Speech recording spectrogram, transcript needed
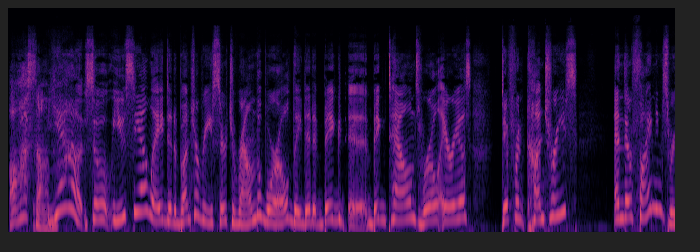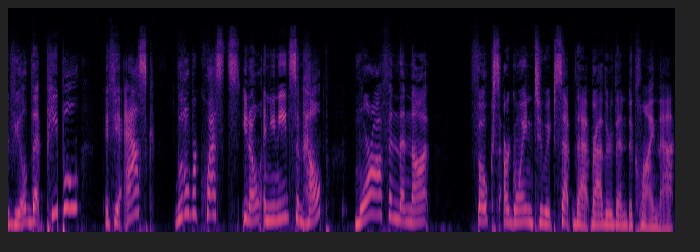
awesome. Yeah. So UCLA did a bunch of research around the world. They did it big, uh, big towns, rural areas, different countries, and their findings revealed that people, if you ask little requests, you know, and you need some help, more often than not, folks are going to accept that rather than decline that.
